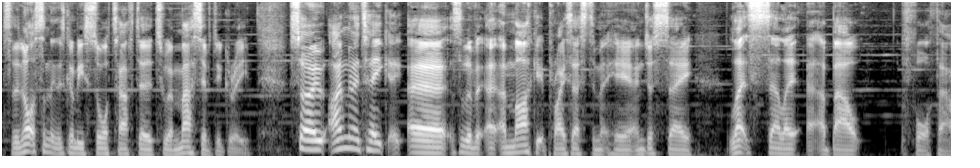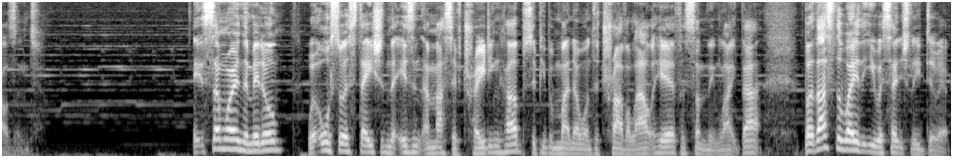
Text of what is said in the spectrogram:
so they're not something that's going to be sought after to a massive degree. So I'm going to take a, a sort of a, a market price estimate here and just say, let's sell it at about 4,000. It's somewhere in the middle. We're also a station that isn't a massive trading hub, so people might not want to travel out here for something like that. But that's the way that you essentially do it.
